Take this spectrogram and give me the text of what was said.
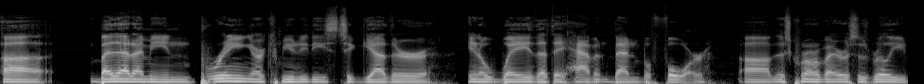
Uh, by that I mean bringing our communities together in a way that they haven't been before. Um, this coronavirus has really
